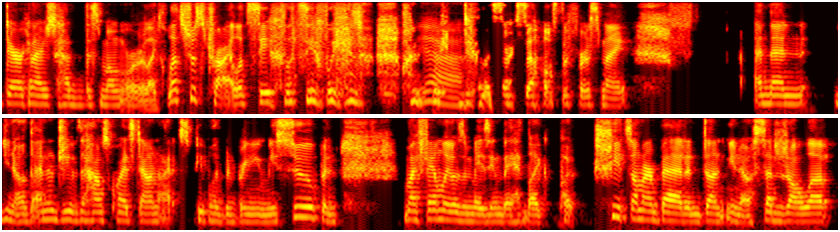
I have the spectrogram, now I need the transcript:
Derek and I just had this moment where we are like, let's just try. Let's see. Let's see if we can, yeah. we can do this ourselves the first night. And then, you know, the energy of the house quiets down. I, people had been bringing me soup and my family was amazing. They had like put sheets on our bed and done, you know, set it all up.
